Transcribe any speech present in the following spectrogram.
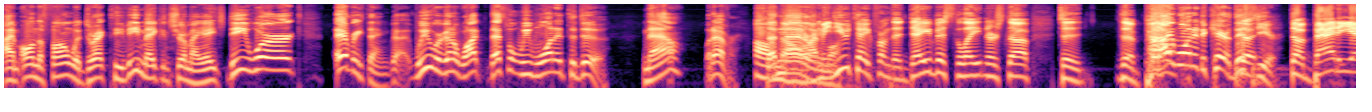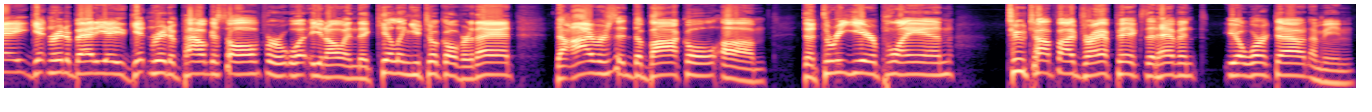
I'm on the phone with DirecTV making sure my HD worked, everything. Uh, we were going to watch. That's what we wanted to do. Now, whatever. Oh, Doesn't no. matter I mean, you take from the Davis Laettner stuff to the But I wanted to care this the, year. The Battier, getting rid of Battier, getting rid of Pau Gasol for what, you know, and the killing you took over that, the Iverson debacle, um, the three-year plan, two top five draft picks that haven't, you know, worked out. I mean,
